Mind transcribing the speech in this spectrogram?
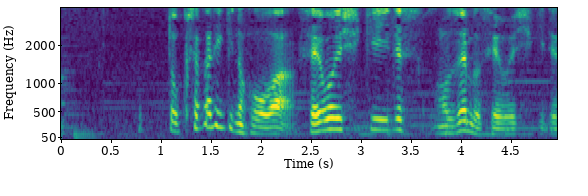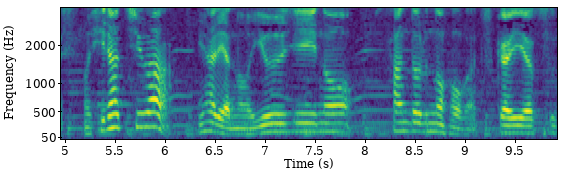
う。と草刈り機の方は背負い式です。もう全部背負い式です。平地はやはりあの U 字のハンドルの方が使いやす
